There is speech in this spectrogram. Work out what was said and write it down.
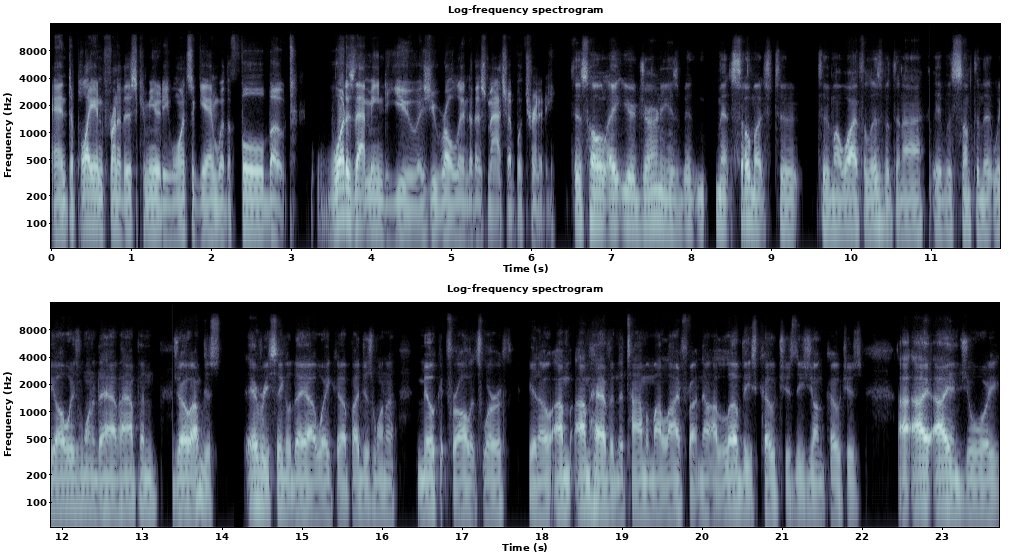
and to play in front of this community once again with a full boat. What does that mean to you as you roll into this matchup with Trinity? This whole eight year journey has been meant so much to to my wife Elizabeth and I. It was something that we always wanted to have happen. Joe, I'm just every single day I wake up, I just want to milk it for all it's worth. You know, I'm I'm having the time of my life right now. I love these coaches, these young coaches. I, I enjoy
